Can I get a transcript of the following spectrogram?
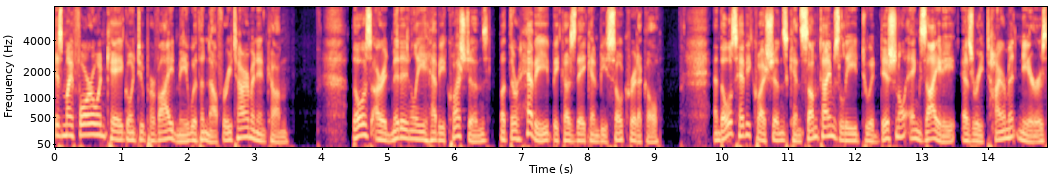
Is my 401k going to provide me with enough retirement income? Those are admittedly heavy questions, but they're heavy because they can be so critical. And those heavy questions can sometimes lead to additional anxiety as retirement nears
